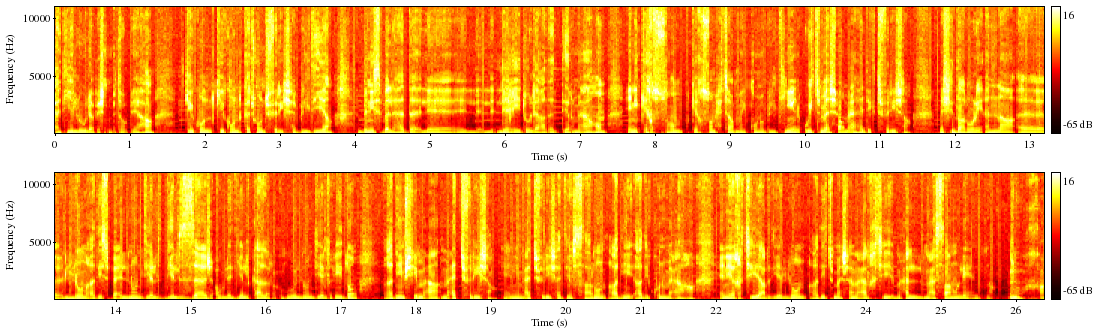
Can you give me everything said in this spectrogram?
هذه الأولى باش نبداو بها كيكون كيكون كتكون تفريشه بلدية. بالنسبة لهذا les rideaux اللي غادا دير معاهم يعني كيخصهم كيخصهم حتى هما يكونوا بلديين ويتماشاو مع هذيك التفريشة. ماشي ضروري أن آه، اللون غادي يتبع اللون ديال ديال الزاج أو ديال الكادر هو اللون ديال ال rideau غادي يمشي مع مع التفريشة. يعني مع التفريشة ديال الصالون غادي غادي يكون معاها. يعني الاختيار ديال اللون غادي يتماشى مع الاختي مع مع الصالون اللي عندنا. واخا.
